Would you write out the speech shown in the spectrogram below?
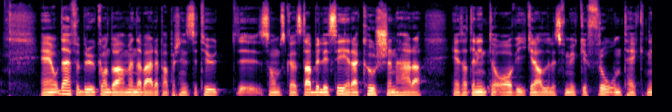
Eh, och därför brukar man då använda värdepappersinstitut eh, som ska stabilisera kursen här eh, så att den inte avviker alldeles för mycket från teckningskursen.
